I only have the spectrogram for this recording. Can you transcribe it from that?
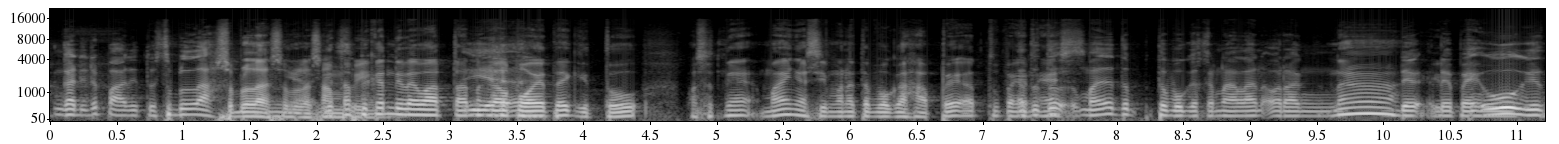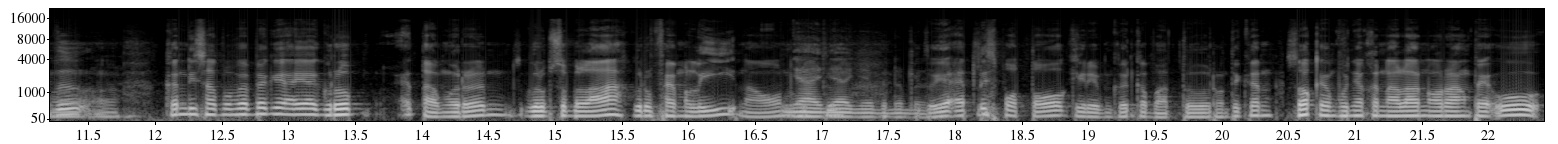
nggak di depan itu, sebelah. Sebelah sebelah Iya, ya, samping. tapi kan dilewatan Iya. tinggal poetnya gitu. Maksudnya mainnya sih mana teboga HP atau PNS Atau tuh mana te- teboga kenalan orang nah D- itu. DPU gitu. Heeh. kan di satpol pp ge aya grup eta meureun grup sebelah grup family naon Nya gitu. nya nya bener-bener. gitu ya at least foto kirimkan ke batur nanti kan sok yang punya kenalan orang PU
